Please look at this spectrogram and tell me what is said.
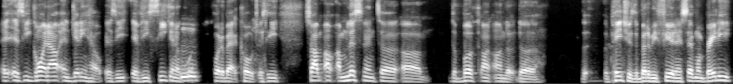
is he going out and getting help? Is he if he's seeking a mm-hmm. quarterback coach? Is he? So I'm I'm listening to um, the book on on the the the, the Patriots. It better be feared. And it said when Brady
